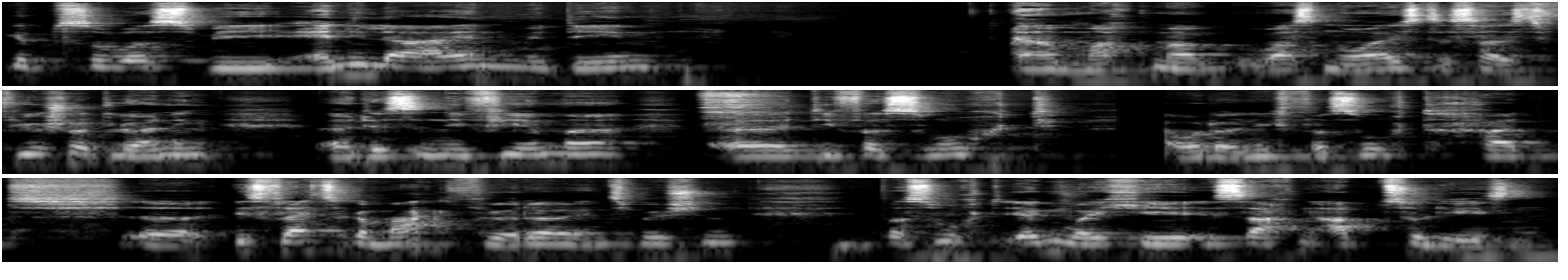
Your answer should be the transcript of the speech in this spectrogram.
Gibt es sowas wie Anyline, mit denen äh, macht man was Neues, das heißt Fearshot Learning. Äh, das ist eine Firma, äh, die versucht, oder nicht versucht hat, ist vielleicht sogar Marktführer inzwischen, versucht irgendwelche Sachen abzulesen.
